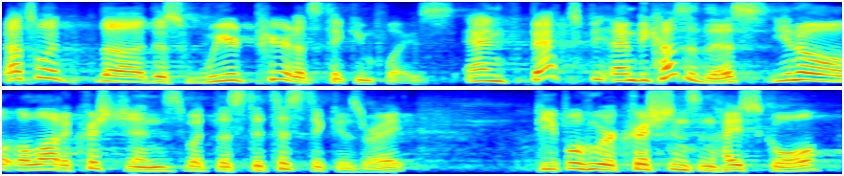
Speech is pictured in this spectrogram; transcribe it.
That's what the, this weird period that's taking place. And, that's, and because of this, you know a lot of Christians, what the statistic is, right? People who are Christians in high school,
